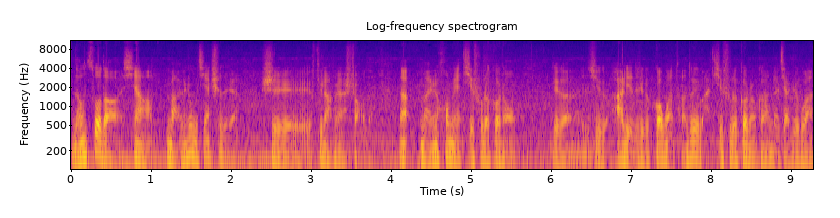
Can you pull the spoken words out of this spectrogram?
能做到像马云这么坚持的人是非常非常少的。那马云后面提出了各种。这个这个阿里的这个高管团队吧，提出了各种各样的价值观，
